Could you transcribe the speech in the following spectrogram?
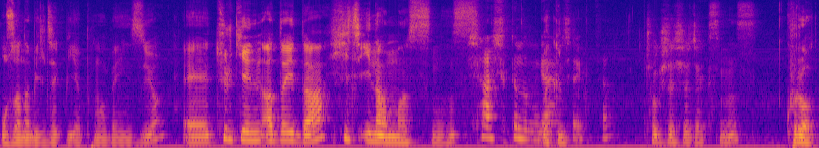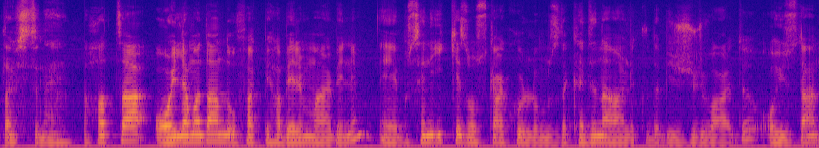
uzanabilecek bir yapıma benziyor. E, Türkiye'nin adayı da hiç inanmazsınız. Şaşkınım Bakın. gerçekten. Çok şaşacaksınız. Kuru otlar üstüne. Hatta oylamadan da ufak bir haberim var benim. E, bu sene ilk kez Oscar kurulumuzda kadın ağırlıklı da bir jüri vardı. O yüzden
